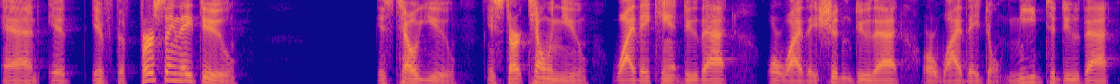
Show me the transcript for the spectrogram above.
And it if the first thing they do is tell you is start telling you why they can't do that or why they shouldn't do that or why they don't need to do that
